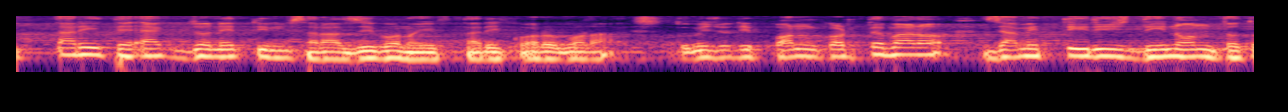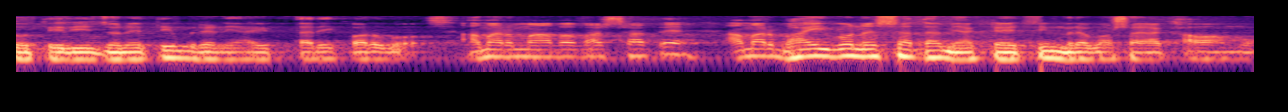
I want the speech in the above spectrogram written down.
ইফতারিতে একজন এতিম সারা জীবনও ইফতারি করব না। তুমি যদি পণ করতে পারো যে আমি তিরিশ দিন অন্তত তিরিশ জন এতিমরে নিয়ে ইফতারি করব। আমার মা বাবার সাথে, আমার ভাই বোনের সাথে আমি একটা এতিমরে বসায় খাওয়ামো।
